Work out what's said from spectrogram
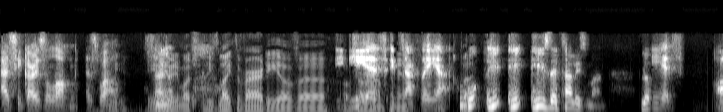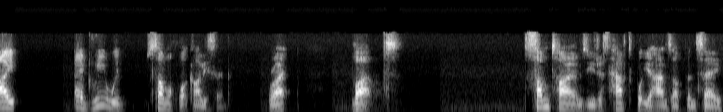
as he goes along as well. He, he's So- pretty much he's like the Vardy of. Uh, He, of he is exactly, yeah, But- Well, he, he he's their talisman. Look, he is. I agree with some of what Carly said, right? But sometimes you just have to put your hands up and say,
